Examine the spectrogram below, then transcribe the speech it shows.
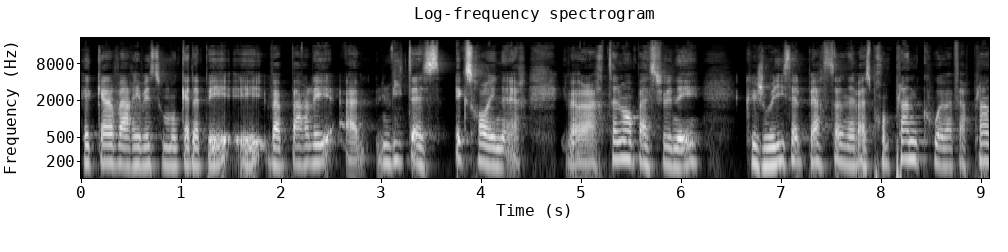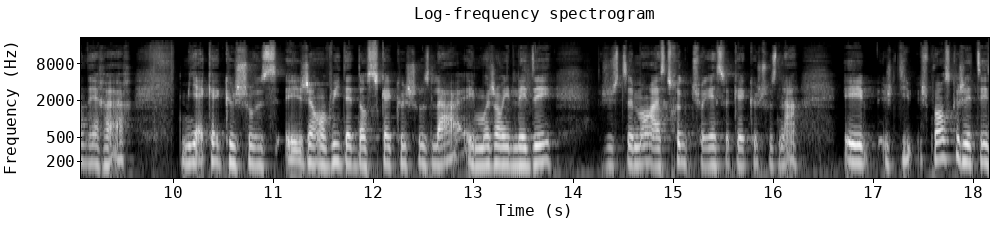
Quelqu'un va arriver sur mon canapé et va parler à une vitesse extraordinaire. Il va avoir tellement passionné que je me dis cette personne, elle va se prendre plein de coups, elle va faire plein d'erreurs, mais il y a quelque chose et j'ai envie d'être dans ce quelque chose-là et moi j'ai envie de l'aider justement à structurer ce quelque chose-là. Et je dis, je pense que j'étais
